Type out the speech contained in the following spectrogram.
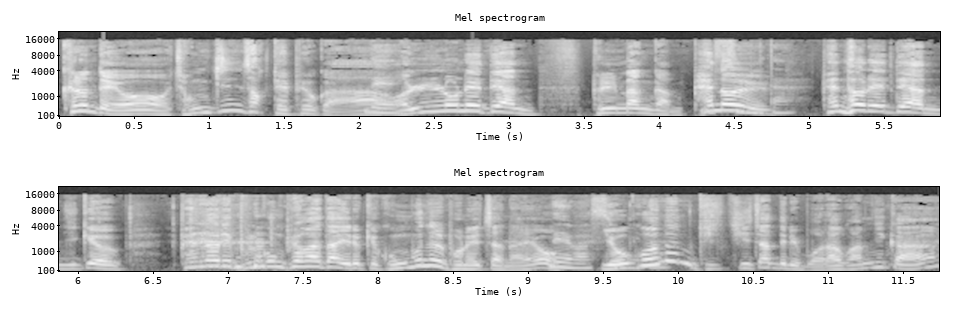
그런데요 정진석 대표가 네. 언론에 대한 불만감 패널 맞습니다. 패널에 대한 이게 패널이 불공평하다 이렇게 공문을 보냈잖아요. 네, 맞습니다. 요거는 기, 자들이 뭐라고 합니까?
